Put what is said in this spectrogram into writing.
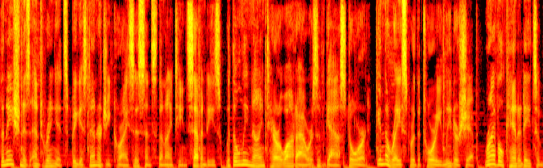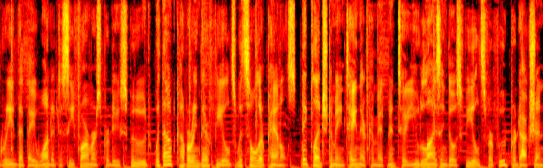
the nation is entering its biggest energy crisis since the 1970s with only 9 terawatt hours of gas stored. In the race for the Tory leadership, rival candidates agreed that they wanted to see farmers produce food without covering their fields with solar panels. They pledged to maintain their commitment to utilizing those fields for food production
